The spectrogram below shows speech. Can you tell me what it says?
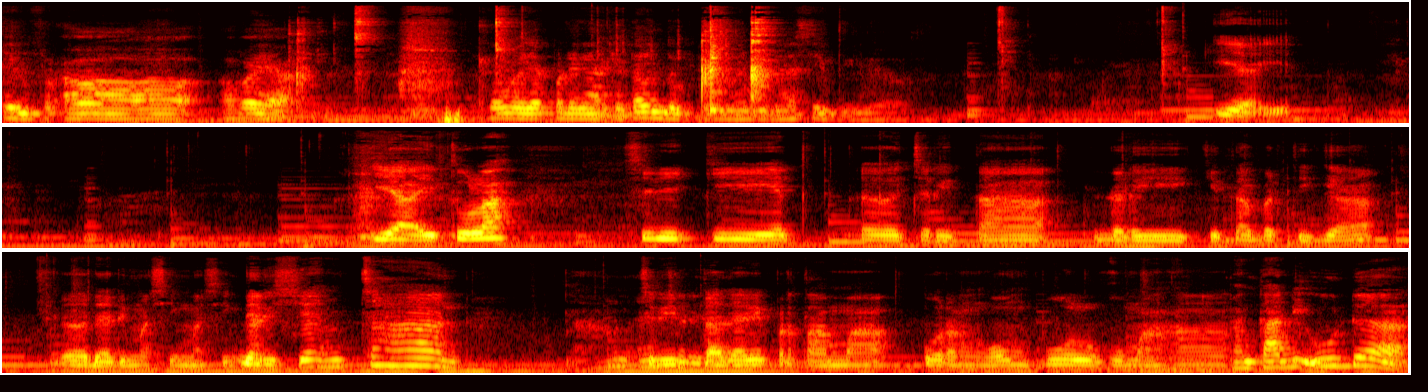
eh, inf- eh, apa ya kita mengajak pendengar kita untuk berimajinasi gitu. Iya iya. Ya itulah sedikit eh, cerita dari kita bertiga eh, dari masing-masing. Dari Siancan cerita dari pertama orang ngumpul kumaha. Kan tadi udah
